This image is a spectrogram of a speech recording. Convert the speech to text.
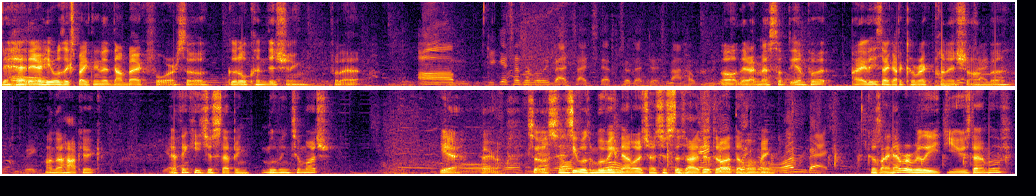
Yeah, there he was expecting the down back four, so good old conditioning for that. Um, Gigas has a really bad sidestep, so that does not help him. Oh, there I messed up the input. at least I got the correct punish on the on the hop kick. Yeah, I think he's just stepping, moving too much. Yeah, there you go. So since he was moving that much, I just decided to throw out the homing. Because I never really used that move.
